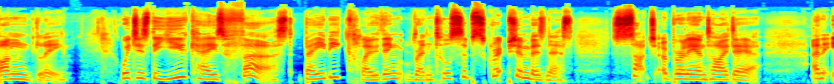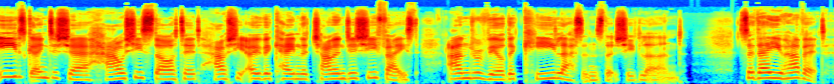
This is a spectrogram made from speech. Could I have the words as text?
Bundlee which is the UK's first baby clothing rental subscription business. Such a brilliant idea. And Eve's going to share how she started, how she overcame the challenges she faced, and reveal the key lessons that she'd learned. So there you have it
